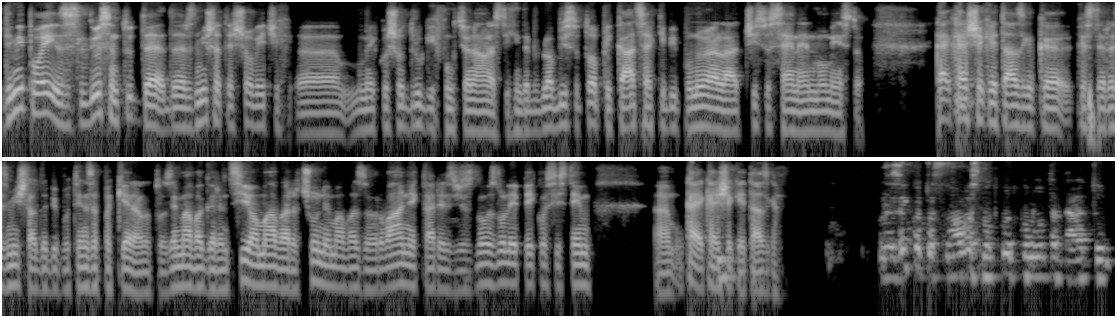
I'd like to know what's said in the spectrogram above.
Da mi povej, zasledil sem tudi, da, da razmišljate še o večjih, uh, še o drugih funkcionalnostih in da bi bila v bistvu to aplikacija, ki bi ponujala čisto vse na enem mestu. Kaj, kaj še kaj tazga, ki ste razmišljali, da bi potem zapakirali to? Zdaj imamo garancijo, imamo račune, imamo zavarovanje, kar je že zelo, zelo lep ekosistem. Um, kaj, kaj še kaj tazga? Zdaj, kot osnovo smo tako kot noter dali tudi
